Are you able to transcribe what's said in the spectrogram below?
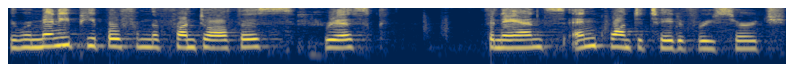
There were many people from the front office, risk, finance, and quantitative research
